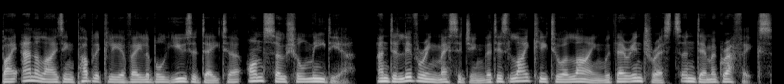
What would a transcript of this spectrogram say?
by analyzing publicly available user data on social media and delivering messaging that is likely to align with their interests and demographics.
